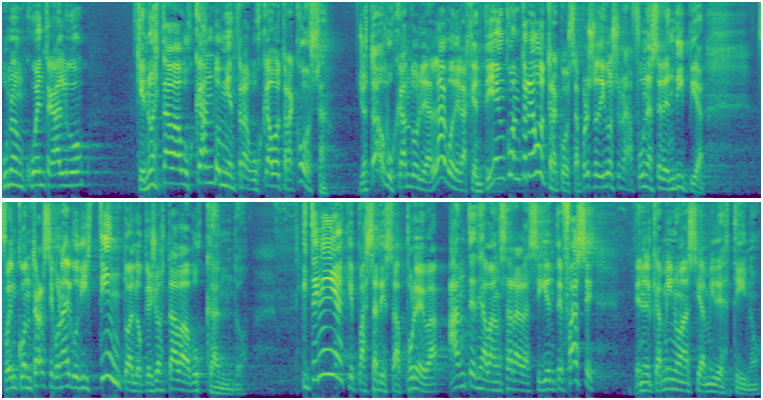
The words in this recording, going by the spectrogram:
uno encuentra algo que no estaba buscando mientras buscaba otra cosa. Yo estaba buscándole al lago de la gente y encontré otra cosa. Por eso digo, fue una serendipia. Fue encontrarse con algo distinto a lo que yo estaba buscando. Y tenía que pasar esa prueba antes de avanzar a la siguiente fase en el camino hacia mi destino.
